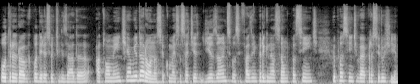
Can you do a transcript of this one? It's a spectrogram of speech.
Outra droga que poderia ser utilizada atualmente é a mildarona. Você começa sete dias antes, você faz a impregnação do paciente e o paciente vai para a cirurgia.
